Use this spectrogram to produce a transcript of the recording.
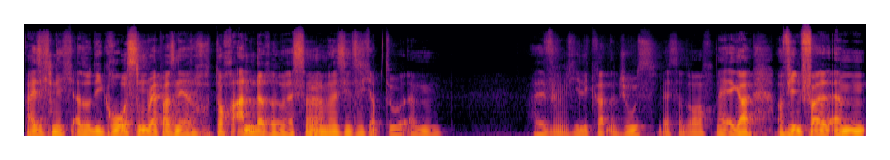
weiß ich nicht. Also die großen Rapper sind ja doch, doch andere, weißt du? Ja. Weiß ich jetzt nicht, ob du, ähm, hier liegt gerade eine Juice, wer ist da drauf? Na egal. Auf jeden Fall, ähm,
